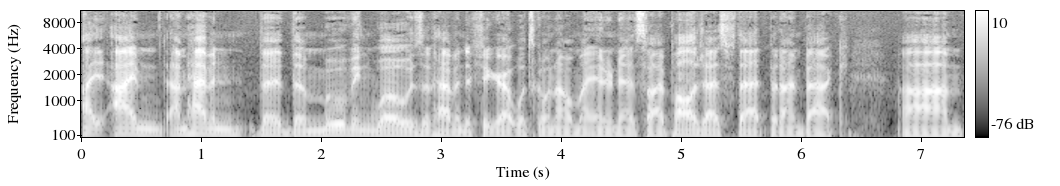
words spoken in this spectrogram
I, I'm I'm having the the moving woes of having to figure out what's going on with my internet, so I apologize for that, but I'm back. Um,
